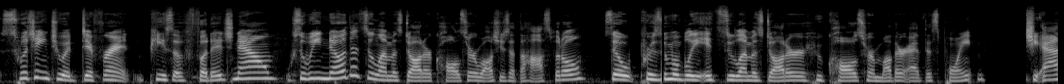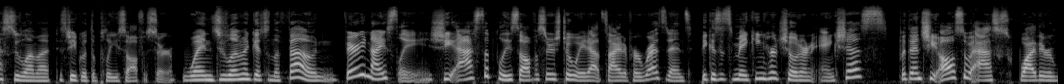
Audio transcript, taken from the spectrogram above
switching to a different piece of footage now. So we know that Zulema's daughter calls her while she's at the hospital. So presumably it's Zulema's daughter who calls her mother at this point. She asks Zulema to speak with the police officer. When Zulema gets on the phone, very nicely, she asks the police officers to wait outside of her residence because it's making her children anxious. But then she also asks why they're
